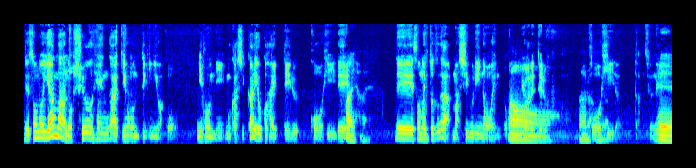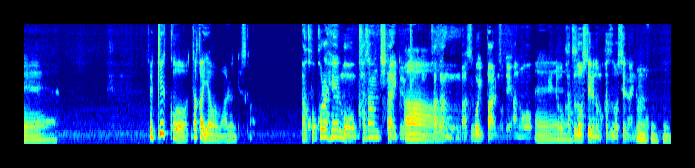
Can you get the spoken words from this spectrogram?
で、その山の周辺が基本的にはこう、日本に昔からよく入っているコーヒーで、はいはい。で、その一つが、まあ、しぐり農園と言われてるなるほど。コーヒーだったんですよね。えー、それ結構高い山もあるんですか？あここら辺も火山地帯というか、う火山がすごいいっぱいあるので、あの、えーえっと、活動してるのも活動してないのも。うんうんうん。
